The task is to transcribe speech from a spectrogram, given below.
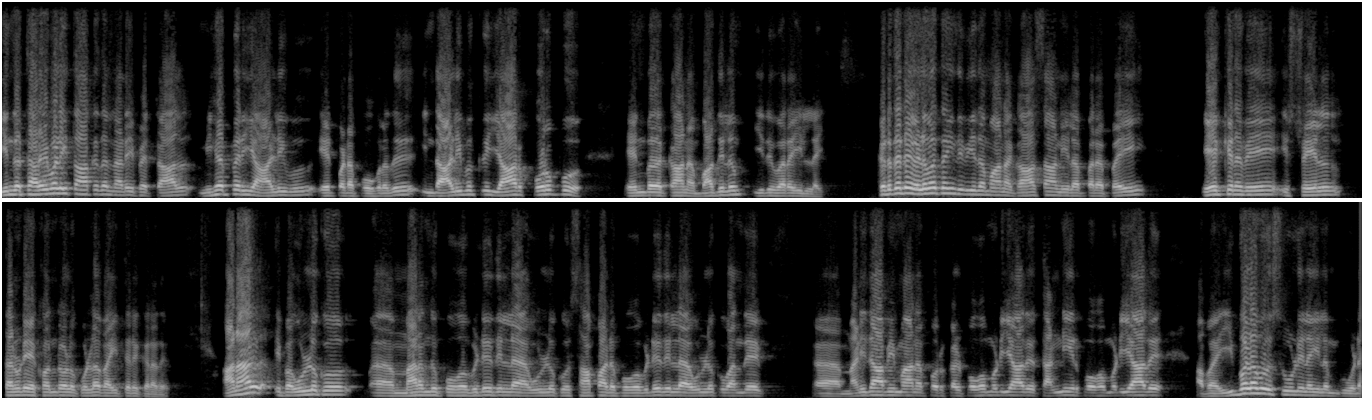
இந்த தரைவழி தாக்குதல் நடைபெற்றால் மிகப்பெரிய அழிவு ஏற்பட போகிறது. இந்த அழிவுக்கு யார் பொறுப்பு என்பதற்கான பதிலும் இதுவரை இல்லை. கிட்டத்தட்ட எழுபத்தைந்து வீதமான காசா நிலப்பரப்பை ஏற்கனவே இஸ்ரேல் தன்னுடைய கொண்டோலுக்குள்ள வைத்திருக்கிறது. ஆனால் இப்ப உள்ளுக்கு மறந்து போக விடுதில்லை உள்ளுக்கு சாப்பாடு போக விடுதில்லை உள்ளுக்கு வந்து மனிதாபிமான பொருட்கள் போக முடியாது தண்ணீர் போக முடியாது. அப்ப இவ்வளவு சூழ்நிலையிலும் கூட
